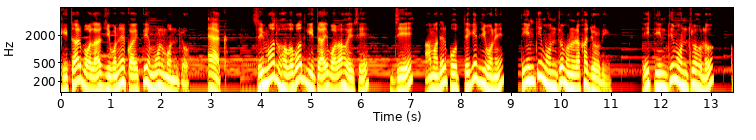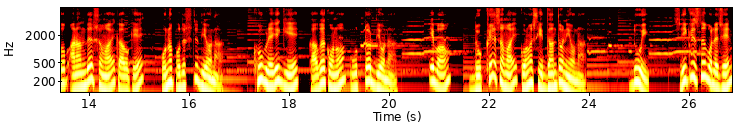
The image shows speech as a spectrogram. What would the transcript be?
গীতার বলা জীবনের কয়েকটি মূল মন্ত্র। এক, শ্রীমদ্ ভগবদ গীতায় বলা হয়েছে যে, আমাদের প্রত্যেকের জীবনে তিনটি মন্ত্র মনে রাখা জরুরি। এই তিনটি মন্ত্র হলো, খুব আনন্দের সময় কাউকে কোনো প্রতিশ্রুতি দিও না। খুব রেগে গিয়ে কাউকে কোনো উত্তর দিও না এবং দুঃখের সময় কোনো সিদ্ধান্ত নিও না। দুই, শ্রীকৃষ্ণ বলেছেন,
